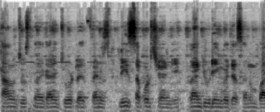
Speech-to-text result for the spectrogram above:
ఛానల్ చూస్తున్నారు కానీ చూడలేదు ఫ్రెండ్స్ ప్లీజ్ సపోర్ట్ చేయండి. ఇలాంటి వీడియో ఇంకో చేస్తాను. బాయ్.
